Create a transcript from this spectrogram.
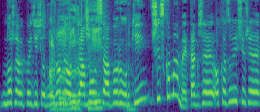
można by powiedzieć odłożone od lamusa albo rurki, wszystko mamy, także okazuje się, że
